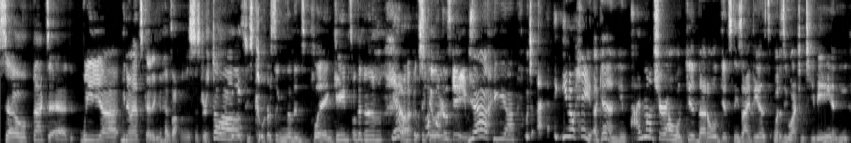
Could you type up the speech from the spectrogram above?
So back to Ed. We, uh, you know, Ed's cutting heads off of his sister's dolls. He's coercing them into playing games with him. Yeah, let's talk particular- about those games. Yeah, he, uh, which, I, you know, hey, again, you I'm not sure how a kid that old gets these ideas. What is he watching TV and he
